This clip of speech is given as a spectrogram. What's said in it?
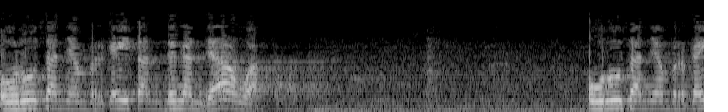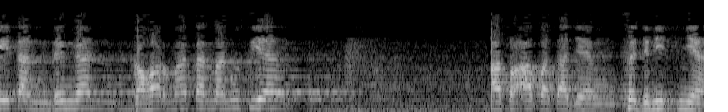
Urusan yang berkaitan dengan dakwah. Urusan yang berkaitan dengan kehormatan manusia. Atau apa saja yang sejenisnya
